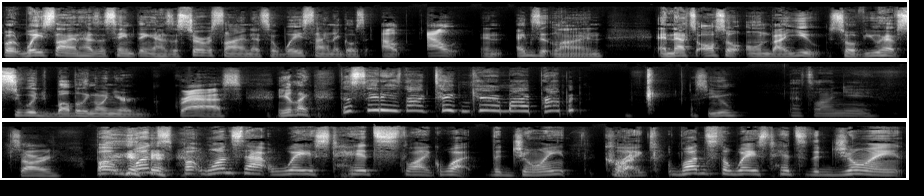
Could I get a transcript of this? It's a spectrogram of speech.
But waste line has the same thing. It has a service line that's a waste line that goes out, out, an exit line, and that's also owned by you. So if you have sewage bubbling on your grass, and you're like, the city's not taking care of my property. That's you. That's on you. Sorry. But once, but once that waste hits like what the joint, Correct. Like, once the waste hits the joint,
